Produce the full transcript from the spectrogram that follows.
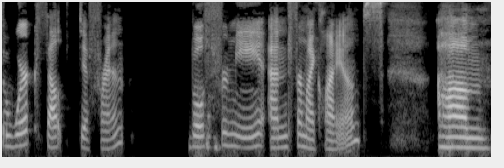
the work felt different, both for me and for my clients. Um,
